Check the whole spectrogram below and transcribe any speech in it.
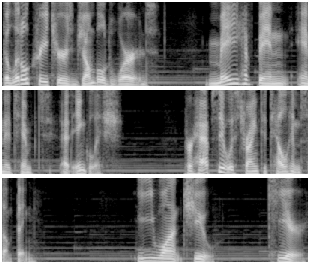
The little creature's jumbled words may have been an attempt at English. Perhaps it was trying to tell him something. E want chew. Kier.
